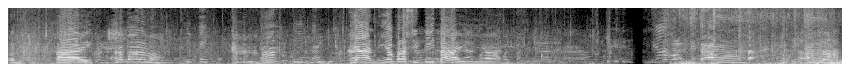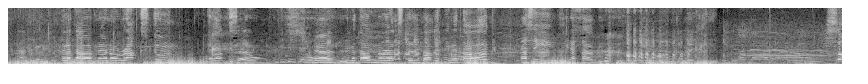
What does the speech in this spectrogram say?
Vlog. Hi. Ano pangalan mo? Titay po. Ha? Titay. Yan, yan pala si Titay. Yan. Dito, dito ang ang tinatawag na ano, rockstone. Rockstone. Yan, tinatawag na rockstone. Bakit tinatawag? Kasi sinasabi. So,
